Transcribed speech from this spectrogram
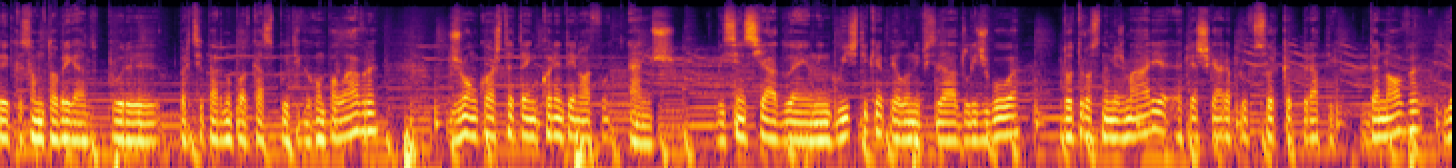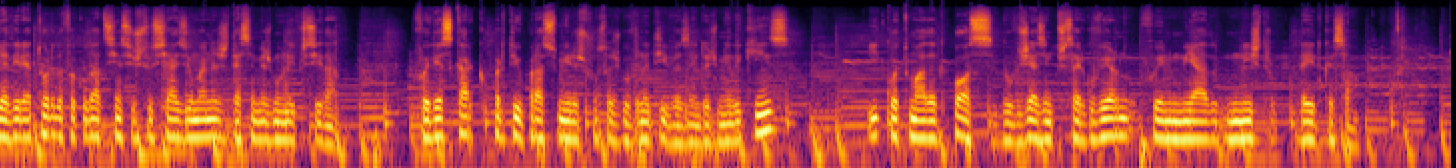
da Educação, muito obrigado por uh, participar no podcast Política com Palavra. João Costa tem 49 anos, licenciado em Linguística pela Universidade de Lisboa, doutorou-se na mesma área até chegar a professor catedrático da Nova e é diretor da Faculdade de Ciências Sociais e Humanas dessa mesma universidade. Foi desse cargo que partiu para assumir as funções governativas em 2015 e, com a tomada de posse do 23º Governo, foi nomeado Ministro da Educação.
